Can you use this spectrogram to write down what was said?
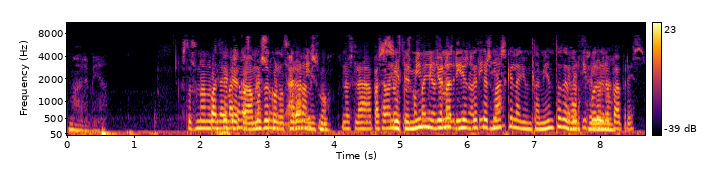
Madre mía. Esto es una noticia que acabamos de conocer ahora, mismo. Nos la pasaban 7.000 millones, 10 veces más que el Ayuntamiento de el Barcelona. de Europa Press.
